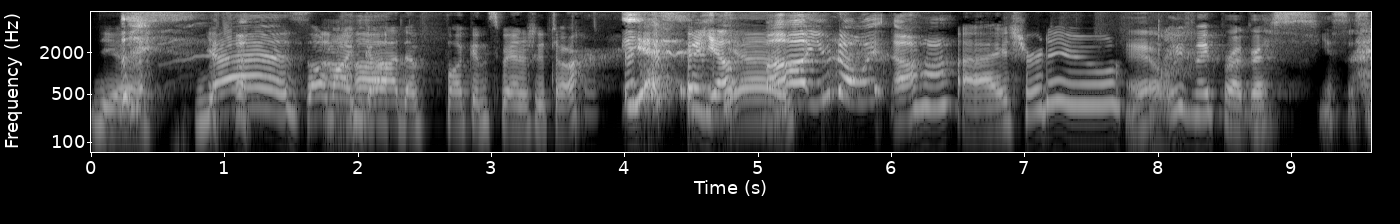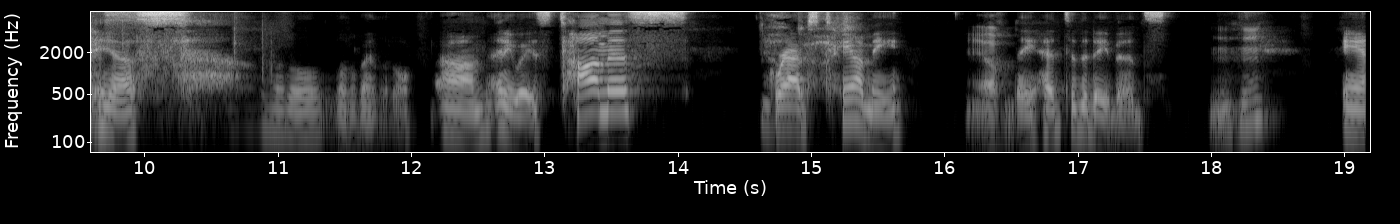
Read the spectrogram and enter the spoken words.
yeah, yes. Oh my Uh-huh. god, that fucking Spanish guitar. yeah, yep. Yes. Uh, you know it. Uh huh. I sure do. Yeah, we've made progress. Yes, yes, yes. Yes, little, little by little. Um. Anyways, Thomas Oh, grabs gosh. Tammy. Yep. They head to the daybeds. Mm-hmm. And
